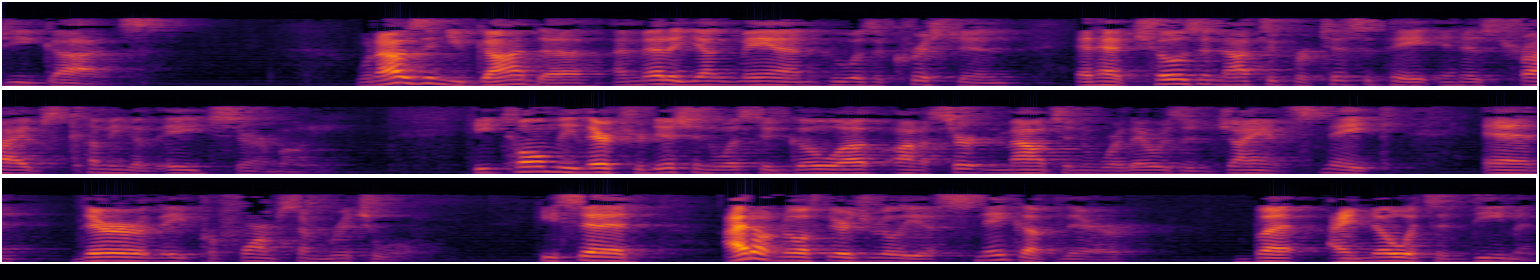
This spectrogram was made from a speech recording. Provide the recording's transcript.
g gods. When I was in Uganda, I met a young man who was a Christian and had chosen not to participate in his tribe's coming of age ceremony. He told me their tradition was to go up on a certain mountain where there was a giant snake, and there they performed some ritual. He said, I don't know if there's really a snake up there, but I know it's a demon.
